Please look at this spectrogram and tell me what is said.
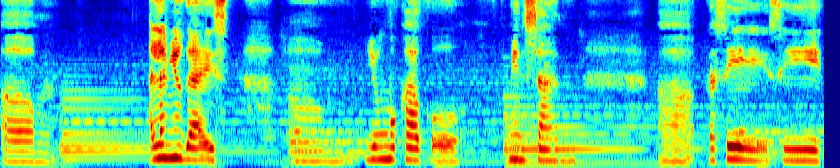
Um, alam nyo guys, um, yung mukha ko minsan uh, kasi si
